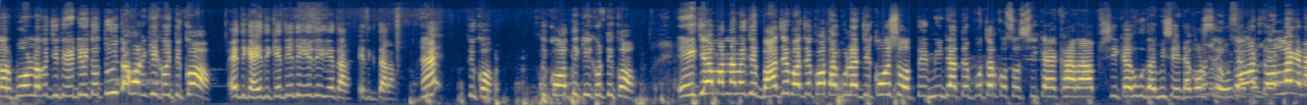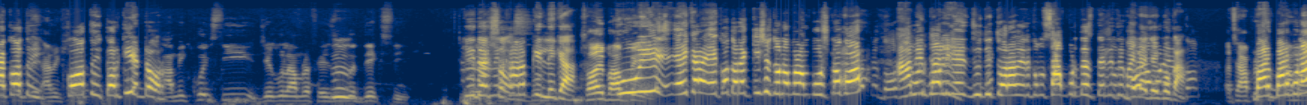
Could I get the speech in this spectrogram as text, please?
তোর বোন লগে যদি এটাই তো তুই তখন কি কইতি ক? এদিকে এদিকে এদিকে এদিকে দাঁড়া এদিকে দাঁড়া। হ্যাঁ? তুই ক? তুই ক তুই কি করতি ক? এই যে আমার নামে যে বাজে বাজে কথাগুলা যে কইছ তুই মিডিয়াতে প্রচার করছ শিখায় খারাপ শিখায় হুদামি সেটা করছে ওইটা তোর ডর লাগে না ক তুই? ক তুই? তোর কি ডর? আমি কইছি যেগুলো আমরা ফেসবুকে দেখছি কি দেখছ? খারাপ কি লিগা? তুই এই কারণে এই কথাটা কিসের জন্য বললাম প্রশ্ন কর? আমি বলি যদি তোরা এরকম সাপোর্ট দিস তাহলে তুই বাইরে যাইবো আচ্ছা পারব না?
